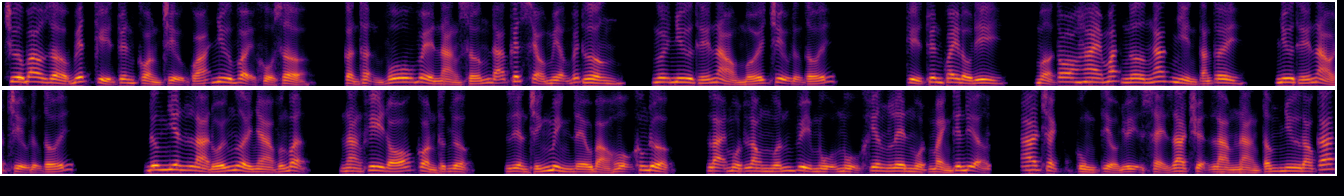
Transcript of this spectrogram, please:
chưa bao giờ biết kỷ tuyên còn chịu quá như vậy khổ sở, cẩn thận vô về nàng sớm đã kết xẻo miệng vết thương, ngươi như thế nào mới chịu được tới. Kỷ tuyên quay đầu đi, mở to hai mắt ngơ ngác nhìn tán cây, như thế nào chịu được tới. Đương nhiên là đối người nhà vướng bận, nàng khi đó còn thực nhược, liền chính mình đều bảo hộ không được, lại một lòng muốn vì mụ mụ khiêng lên một mảnh thiên địa, A Trạch cùng tiểu nhụy xảy ra chuyện làm nàng tâm như lao cát,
